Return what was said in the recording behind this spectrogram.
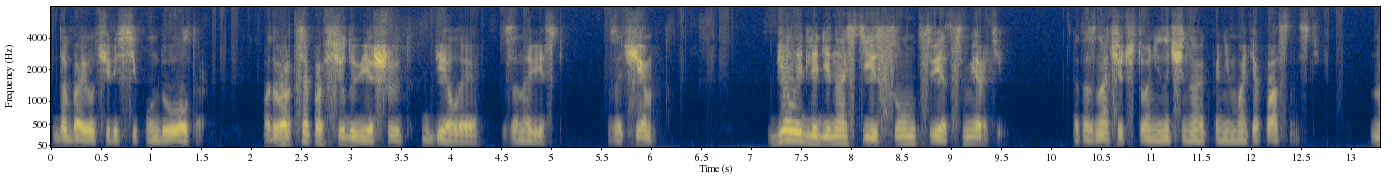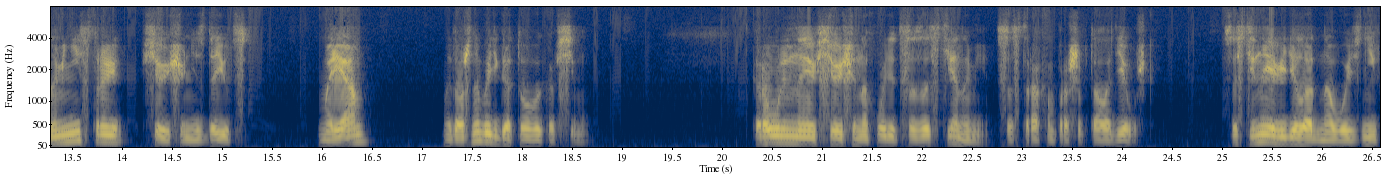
добавил через секунду Уолтер. Во дворце повсюду вешают белые занавески. Зачем? Белый для династии Сун цвет смерти. Это значит, что они начинают понимать опасность. Но министры все еще не сдаются. Мариам, мы должны быть готовы ко всему. Караульные все еще находятся за стенами, со страхом прошептала девушка. Со стены я видела одного из них.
